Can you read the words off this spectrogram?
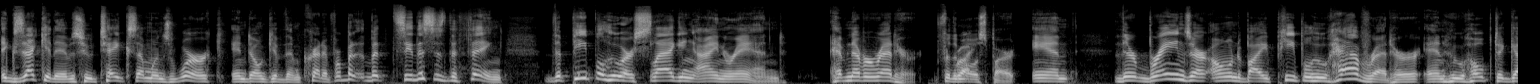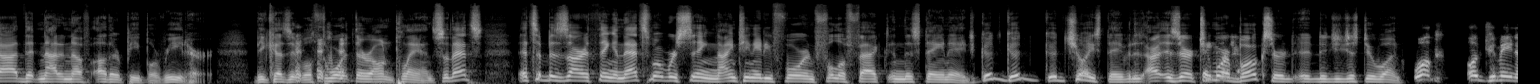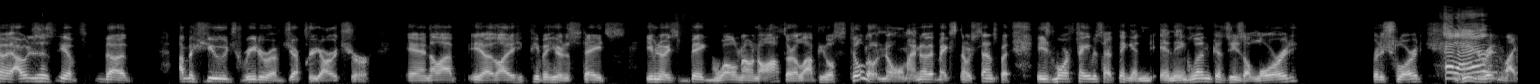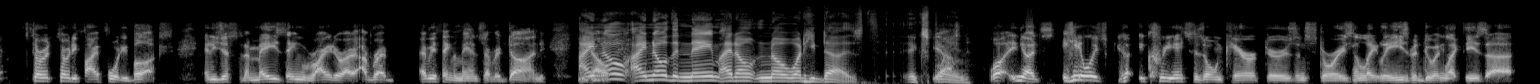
executives who take someone's work and don't give them credit for. But but see, this is the thing: the people who are slagging Ayn Rand have never read her for the Right. most part, and their brains are owned by people who have read her and who hope to God that not enough other people read her because it will thwart their own plans. So that's that's a bizarre thing, and that's what we're seeing 1984 in full effect in this day and age. Good, good, good choice, David. Is, are, is there two more books, or uh, did you just do one? Well, well, to me, no, I was just you know the I'm a huge reader of Jeffrey Archer, and a lot you know a lot of people here in the states, even though he's a big, well-known author, a lot of people still don't know him. I know that makes no sense, but he's more famous, I think, in in England because he's a lord, British lord. And He's written like 30, 35, 40 books, and he's just an amazing writer. I, I've read everything the man's ever done. you I know, I know the name. I don't know what he does. Explain. Well, you know, it's he always c- creates his own characters and stories, and lately he's been doing like these, uh,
